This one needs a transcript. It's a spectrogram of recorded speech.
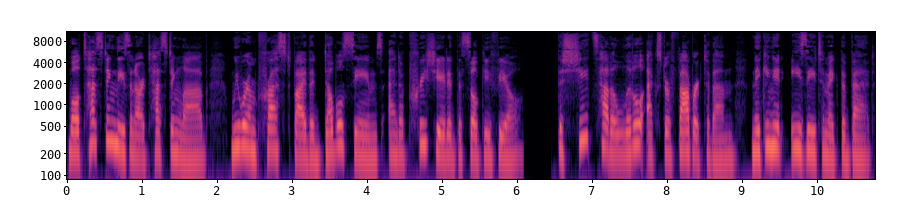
While testing these in our testing lab, we were impressed by the double seams and appreciated the silky feel. The sheets had a little extra fabric to them, making it easy to make the bed.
